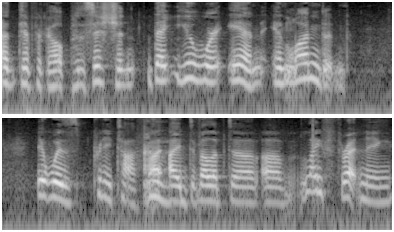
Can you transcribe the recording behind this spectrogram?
a difficult position that you were in in London. It was pretty tough. I, I developed a, a life-threatening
